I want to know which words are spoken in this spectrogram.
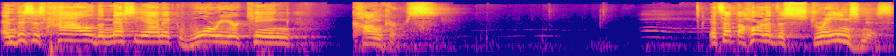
And this is how the messianic warrior king conquers. It's at the heart of the strangeness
